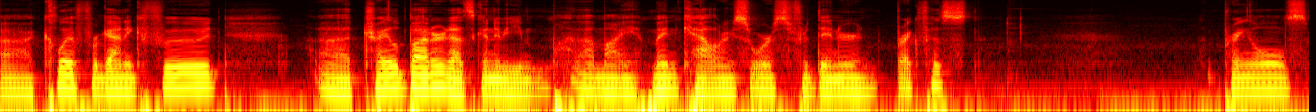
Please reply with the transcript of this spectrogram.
Uh, Clif organic food, uh, trail butter, that's going to be uh, my main calorie source for dinner and breakfast. Pringles.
